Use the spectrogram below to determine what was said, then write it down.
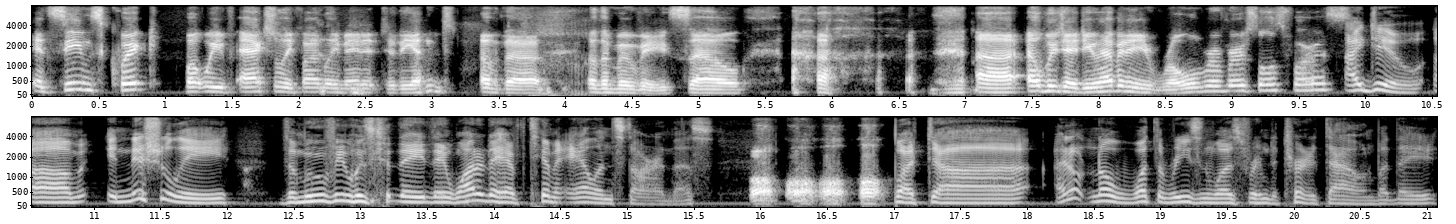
it seems quick, but we've actually finally made it to the end of the of the movie. So, uh, LPJ, do you have any role reversals for us? I do. Um, initially, the movie was they they wanted to have Tim Allen star in this, Oh, oh, oh, oh. but uh, I don't know what the reason was for him to turn it down. But they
